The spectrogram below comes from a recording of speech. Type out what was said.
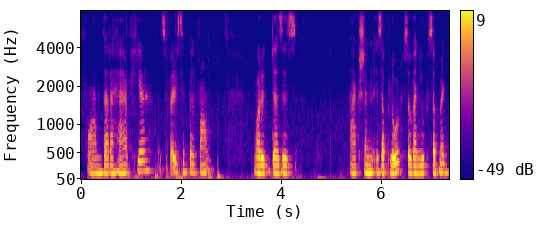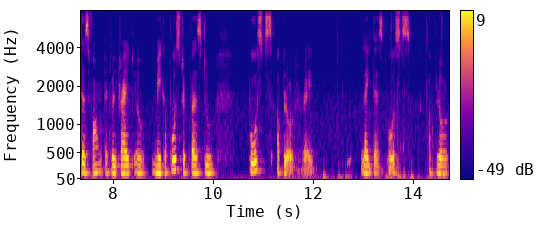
form that I have here. It's a very simple form. What it does is action is upload. So when you submit this form it will try to make a post request to posts upload right? Like this posts upload.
